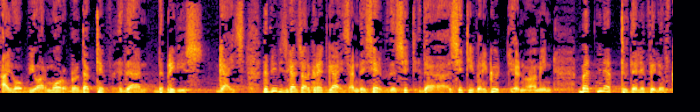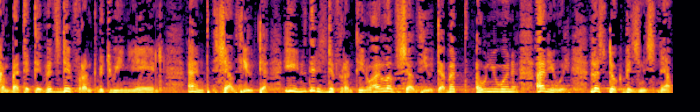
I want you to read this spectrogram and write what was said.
I hope you are more productive than the previous guys. The previous guys are great guys, and they serve the city, the city very good. You know, I mean, but not to the level of competitive. It's different between Yale and South Utah. You know, there is different. You know, I love South Utah, but when you wanna, anyway, let's talk business now.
